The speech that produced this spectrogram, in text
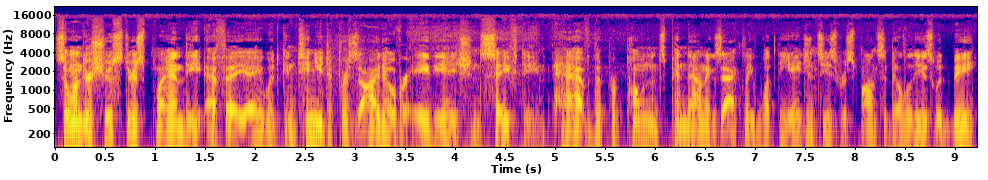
So, under Shuster's plan, the FAA would continue to preside over aviation safety. Have the proponents pinned down exactly what the agency's responsibilities would be?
